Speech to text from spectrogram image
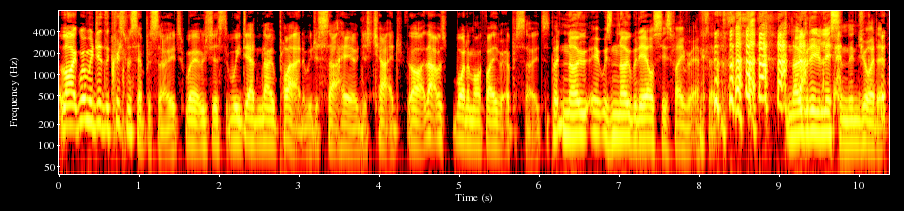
like when we did the Christmas episode, where it was just we had no plan and we just sat here and just chatted. Like, that was one of my favourite episodes. But no, it was nobody else's favourite episode. nobody who listened enjoyed it.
